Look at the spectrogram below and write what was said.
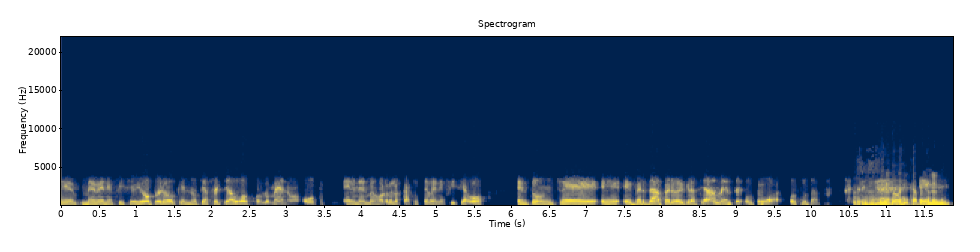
eh, me beneficie yo, pero que no te afecte a vos por lo menos, o que en el mejor de los casos te beneficia a vos. Entonces, eh, es verdad, pero desgraciadamente, otro, otro dato. en,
